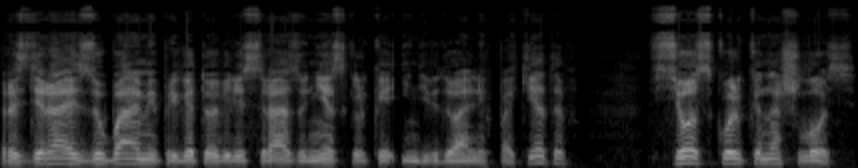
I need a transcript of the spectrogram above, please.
Раздирая зубами, приготовили сразу несколько индивидуальных пакетов, все, сколько нашлось.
